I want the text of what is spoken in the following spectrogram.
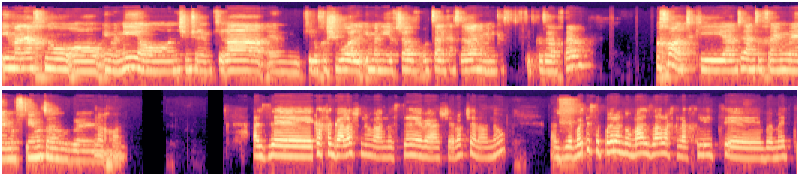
אם אנחנו, או אם אני, או אנשים שאני מכירה, הם כאילו חשבו על אם אני עכשיו רוצה להיכנס להיריון, אם אני אכנס לתפקיד כזה או אחר. פחות, כי את יודעת, החיים אה, מפתיעים אותנו ו... נכון. אז אה, ככה גלשנו מהנושא והשאלות שלנו. אז בואי תספרי לנו מה עזר לך להחליט באמת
